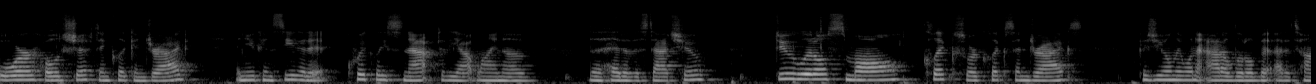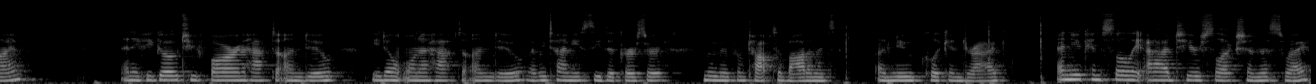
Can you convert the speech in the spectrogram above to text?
or hold shift and click and drag and you can see that it quickly snapped to the outline of the head of the statue. Do little small clicks or clicks and drags because you only want to add a little bit at a time. And if you go too far and have to undo, you don't want to have to undo. Every time you see the cursor moving from top to bottom, it's a new click and drag. And you can slowly add to your selection this way.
